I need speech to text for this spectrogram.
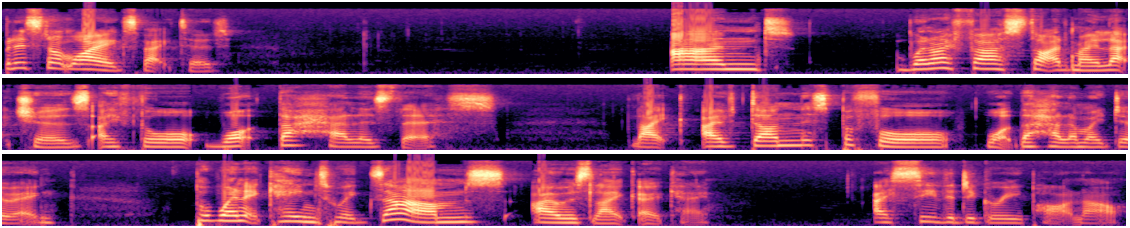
But it's not what I expected. And when I first started my lectures, I thought, what the hell is this? Like, I've done this before, what the hell am I doing? But when it came to exams, I was like, okay, I see the degree part now.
